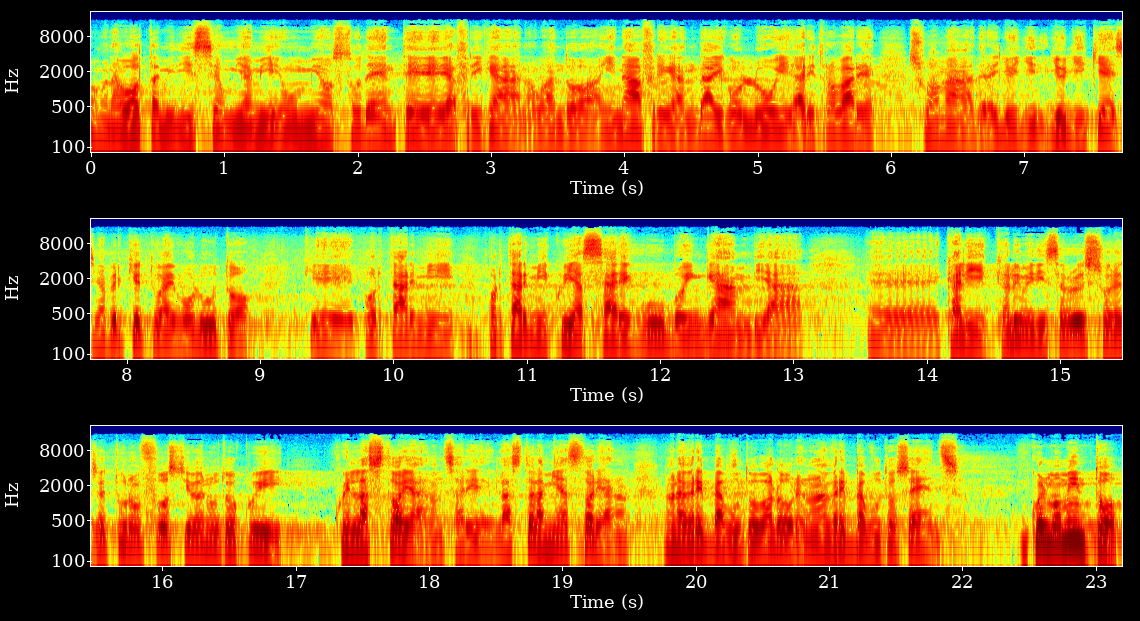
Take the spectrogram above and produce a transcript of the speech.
Come una volta mi disse un mio, un mio, studente africano, quando in Africa andai con lui a ritrovare sua madre, io gli, io gli chiesi, ma perché tu hai voluto portarmi, portarmi, qui a Saregubo in Gambia, eh, Calicca? Lui mi disse, professore, se tu non fossi venuto qui, quella storia, sare, la, la, mia storia non, non avrebbe avuto valore, non avrebbe avuto senso. In quel momento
